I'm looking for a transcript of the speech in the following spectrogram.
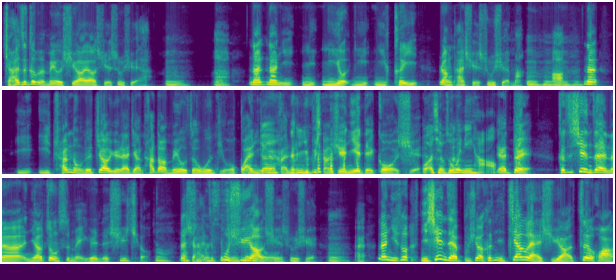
小孩子根本没有需要要学数学啊。嗯啊，那那你你你有你你可以让他学数学吗？嗯啊，那以以传统的教育来讲，他倒没有这个问题。我管你的，反正你不想学，你也得跟我学。我而且我是为你好。哎，对。可是现在呢，你要重视每一个人的需求。那小孩子不需要学数学，嗯，哎，那你说你现在不需要，可是你将来需要，这话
